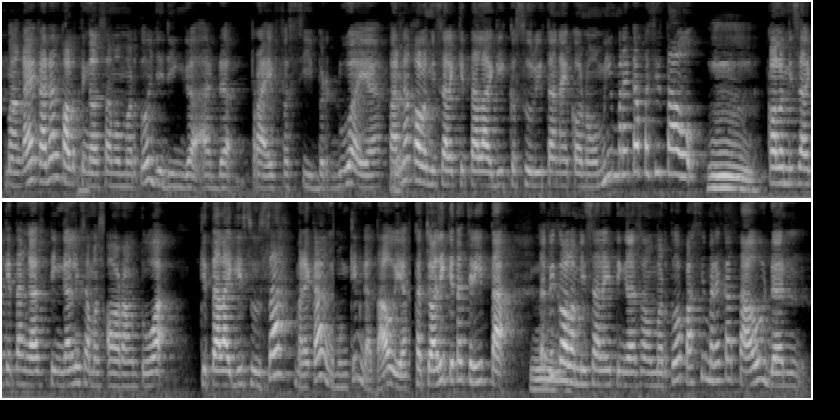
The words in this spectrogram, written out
Makanya kadang kalau tinggal sama mertua jadi nggak ada privacy berdua ya. Karena kalau misalnya kita lagi kesulitan ekonomi, mereka pasti tahu. hmm Kalau misalnya kita nggak tinggal nih sama orang tua, kita lagi susah, mereka mungkin nggak tahu ya. Kecuali kita cerita. hmm. Tapi kalau misalnya tinggal sama mertua, pasti mereka tahu dan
